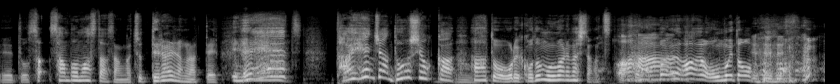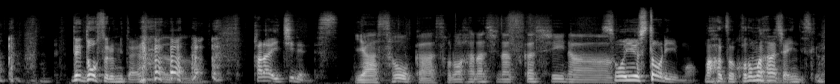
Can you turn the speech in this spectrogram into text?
えっ、と、ササンボマスターさんがちょっと出られなくなって、えー、つ大変じゃん、どうしよっか。ああと、俺子供生まれました、つって。ああ、おめでとう。で、どうするみたいな。から1年です。いや、そうか。その話懐かしいなそういうストーリーも、まあ、そう子供の話はいいんですけど、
